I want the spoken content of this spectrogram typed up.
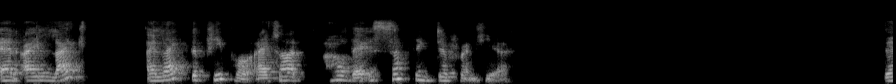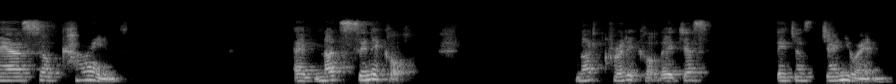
And I liked, I liked the people. I thought, oh, there is something different here. They are so kind and not cynical, not critical. They just they just genuine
